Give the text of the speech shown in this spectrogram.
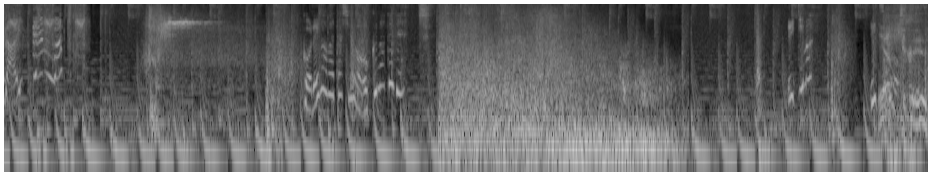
大天幕これが私の奥の手です。いきます。1れるやってくれる。号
